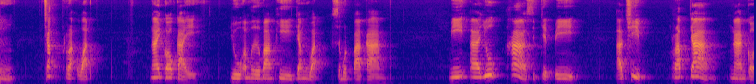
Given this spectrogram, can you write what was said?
1. ชักประวัติ นายกอไก่ อยู่อำเภอบางพีจังหวัดสมุทรปราการ มีอายุ 57 ปี อาชีพ รับจ้างงานก่อ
